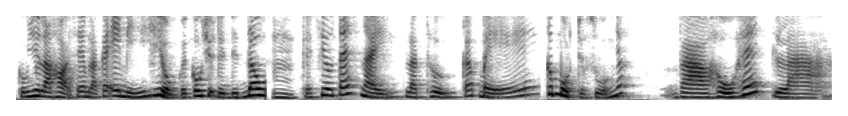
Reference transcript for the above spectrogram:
cũng như là hỏi xem là các em ý hiểu cái câu chuyện đấy đến đâu ừ. cái field test này là thử các bé cấp 1 trở xuống nhá và hầu hết là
